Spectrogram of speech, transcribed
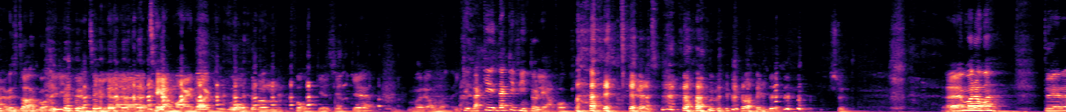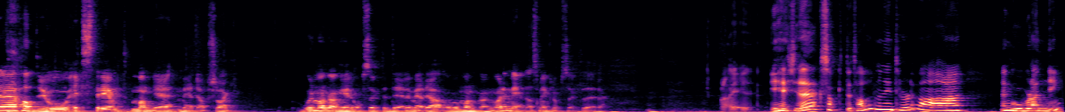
Nei, men da går vi videre til eh, temaet i dag. Åpen folkekirke. Marianne ikke, det, er ikke, det er ikke fint å le av folk. Beklager. Slutt. Eh, Marianne, dere hadde jo ekstremt mange medieoppslag. Hvor mange ganger oppsøkte dere media, og hvor mange ganger var det media som egentlig oppsøkte dere? Jeg har ikke det eksakte tall, men jeg tror det var en god blanding.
